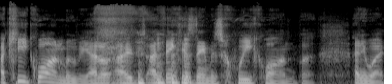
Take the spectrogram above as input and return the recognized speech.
a Ki Kwan movie. I don't. I, I think his name is Huy Quan, but anyway.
